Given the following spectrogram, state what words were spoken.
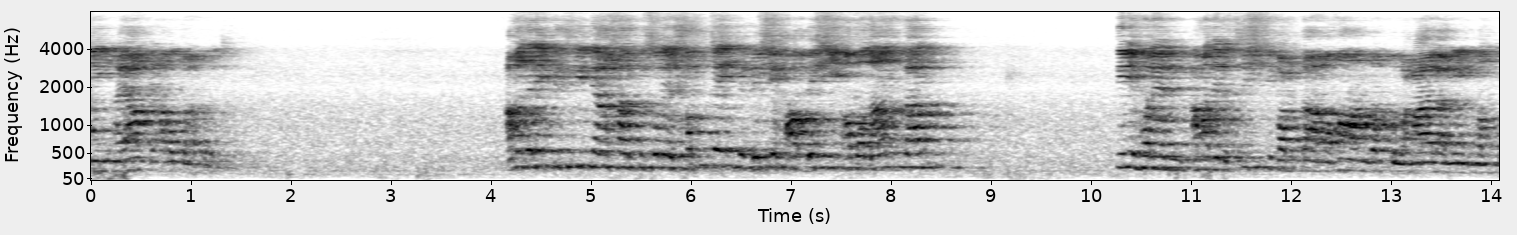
এই আয়াতে আলোচনা করেছেন আমাদের এই পৃথিবীতে আসার পিছনে সবচাইতে বেশি বেশি অবদান কার তিনি হলেন আমাদের সৃষ্টিকর্তা মহান রব্বুল আলামিন আল্লাহ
